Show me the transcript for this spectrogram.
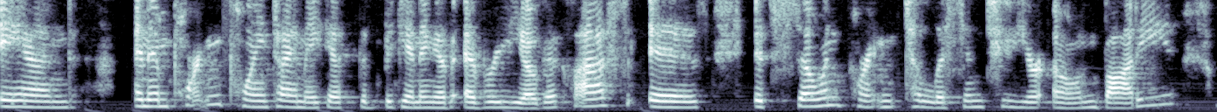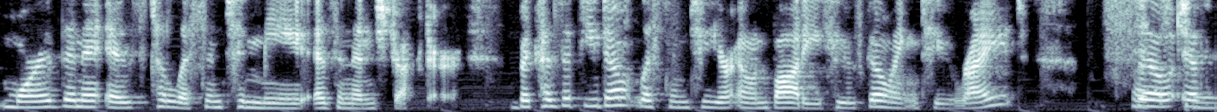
And an important point I make at the beginning of every yoga class is it's so important to listen to your own body more than it is to listen to me as an instructor. Because if you don't listen to your own body, who's going to, right? So if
